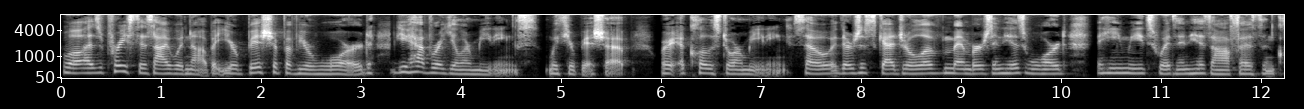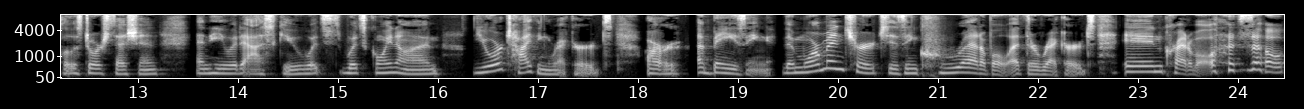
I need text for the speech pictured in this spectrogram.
Well, as a priestess, I would not, but your bishop of your ward, you have regular meetings with your bishop or a closed door meeting. So there's a schedule of members in his ward that he meets with in his office and closed door session. And he would ask you what's, what's going on. Your tithing records are amazing. The Mormon church is incredible at their records. Incredible. So,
